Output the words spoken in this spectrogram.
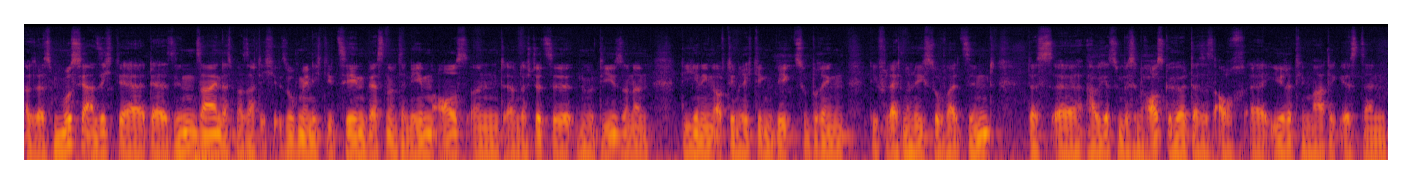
also es muss ja an sich der, der Sinn sein, dass man sagt, ich suche mir nicht die zehn besten Unternehmen aus und äh, unterstütze nur die, sondern diejenigen auf den richtigen Weg zu bringen, die vielleicht noch nicht so weit sind. Das äh, habe ich jetzt ein bisschen rausgehört, dass es auch Ihre Thematik ist, dann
